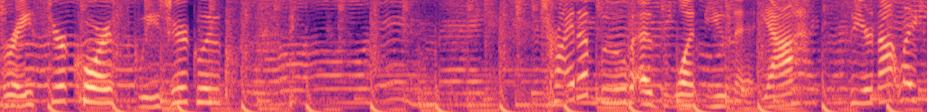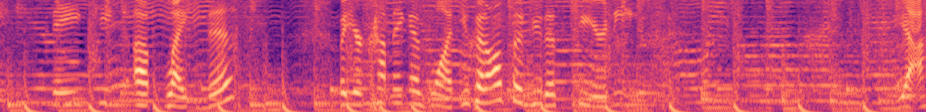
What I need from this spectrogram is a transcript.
Brace your core, squeeze your glutes. Try to move as one unit, yeah? So you're not like snaking up like this, but you're coming as one. You can also do this to your knees. Yeah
